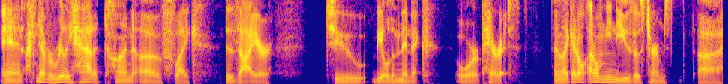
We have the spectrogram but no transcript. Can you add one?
And I've never really had a ton of like desire to be able to mimic or parrot and like I don't I don't mean to use those terms uh,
